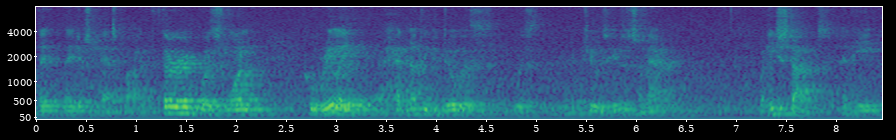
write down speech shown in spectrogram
They, they just passed by. The third was one who really had nothing to do with, with Jews. He was a Samaritan. But he stopped and he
